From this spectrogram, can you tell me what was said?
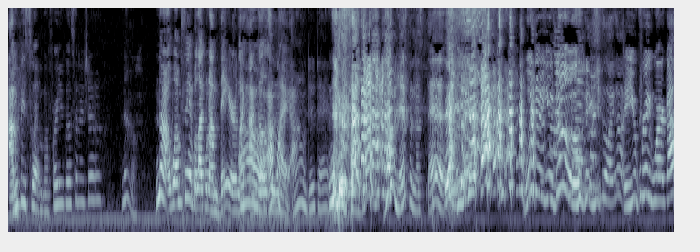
i'm be sweating before you go to the gym? no no what i'm saying but like when i'm there like i oh, go Oh, to I'm like, I don't do that. I'm missing the steps. what do you what's do? going on Do you pre workout?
